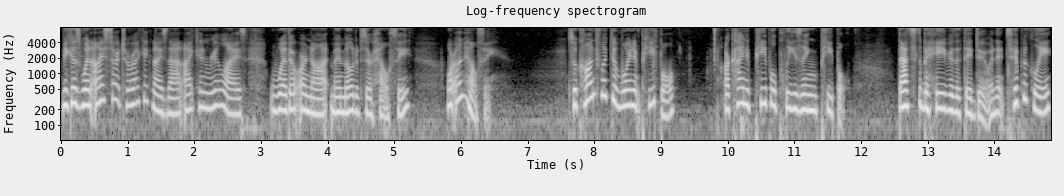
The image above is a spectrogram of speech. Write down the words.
Because when I start to recognize that, I can realize whether or not my motives are healthy or unhealthy. So, conflict avoidant people are kind of people pleasing people. That's the behavior that they do. And it typically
